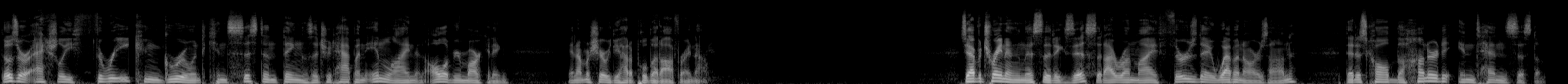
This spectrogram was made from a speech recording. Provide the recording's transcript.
those are actually three congruent, consistent things that should happen in line in all of your marketing. And I'm going to share with you how to pull that off right now. So I have a training on this that exists that I run my Thursday webinars on that is called the 100 in 10 system.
